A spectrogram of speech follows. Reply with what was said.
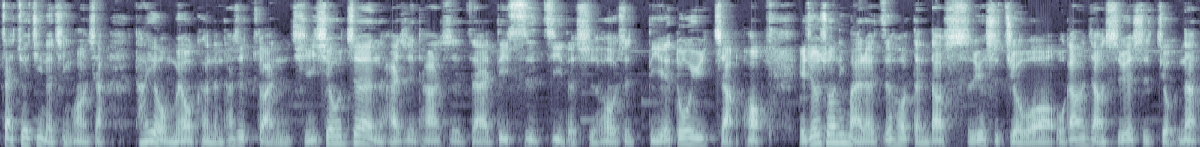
在最近的情况下，它有没有可能它是短期修正，还是它是在第四季的时候是跌多于涨哈？也就是说，你买了之后，等到十月十九哦，我刚刚讲十月十九那。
